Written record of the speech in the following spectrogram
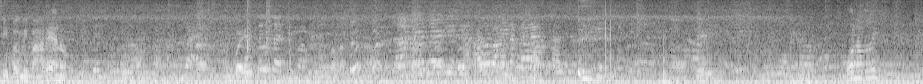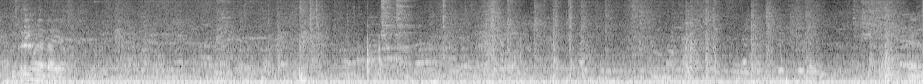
Sipag ni pare, ano? Ang bait. Tulad mo. Habang nakalakad. Okay. Buka na pre. Tutry muna tayo. Ano?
